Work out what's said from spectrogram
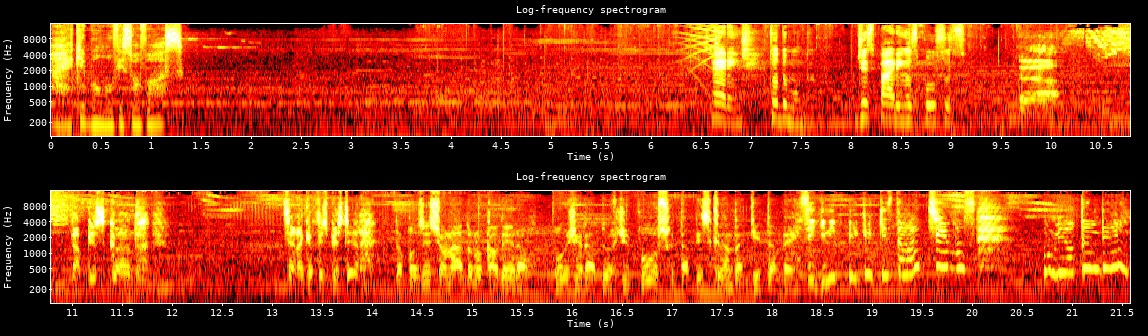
Ai, que bom ouvir sua voz. Erend, todo mundo. Disparem os pulsos. Ah, tá piscando. Será que eu fiz besteira? Tô posicionado no caldeirão. O gerador de pulso tá piscando aqui também. Significa que estão ativos. O meu também.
